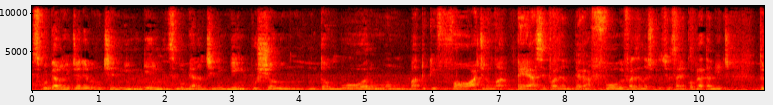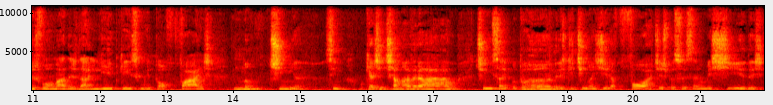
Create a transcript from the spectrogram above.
Se bobear no Rio de Janeiro não tinha ninguém, se bobear não tinha ninguém puxando um, um tambor, um, um batuque forte numa peça e fazendo pegar fogo e fazendo as pessoas saírem completamente transformadas dali, porque é isso que um ritual faz. Não tinha. Assim, o que a gente chamava era, ah, tinha um ensaio Hammer, que tinha uma gira forte, as pessoas saíam mexidas,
